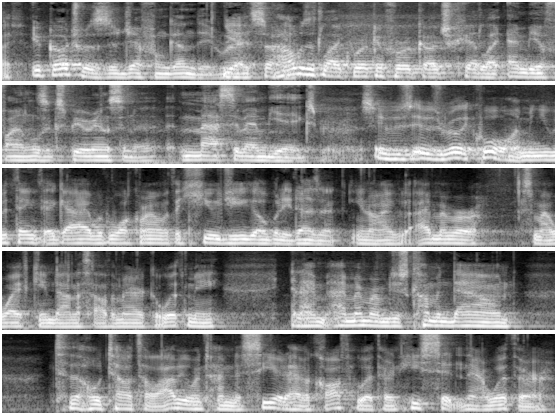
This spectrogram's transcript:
life. Your coach was uh, jeff van gundy right? Yeah, so how yeah. was it like working for a coach who had like nba finals experience and a massive nba experience? It was it was really cool. I mean you would think the guy would walk around with a huge ego but he doesn't. You know i, I remember so my wife came down to south america with me and I, I remember i'm just coming down to the hotel to lobby one time to see her to have a coffee with her, and he's sitting there with her,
